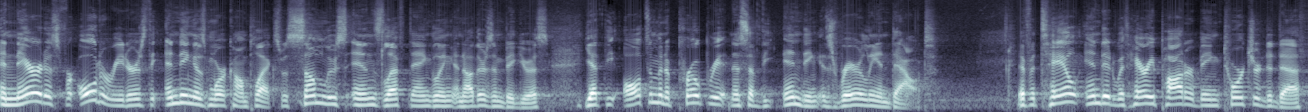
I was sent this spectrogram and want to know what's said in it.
In narratives for older readers, the ending is more complex, with some loose ends left dangling and others ambiguous, yet the ultimate appropriateness of the ending is rarely in doubt. If a tale ended with Harry Potter being tortured to death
